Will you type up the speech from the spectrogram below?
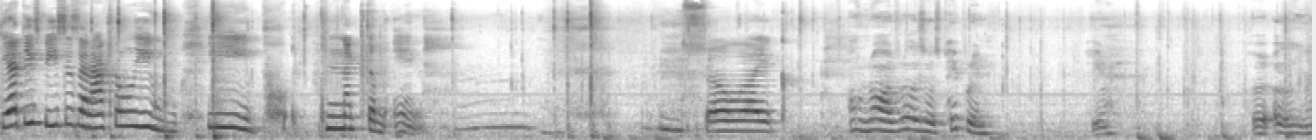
get these pieces and actually connect them in. So like. Oh no, I realized there was paper in here. Or, oh, no,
